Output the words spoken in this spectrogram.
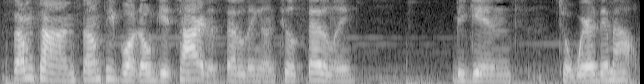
sometimes some people don't get tired of settling until settling begins to wear them out.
